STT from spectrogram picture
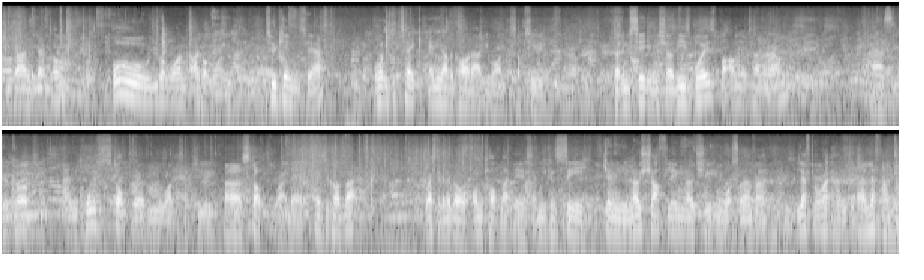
Keep guy in the deck, Tom. Oh, you got one. I got one. Two kings, yeah. I want you to take any other card out you want. It's up to you. Don't let me see it. You're going to show these boys, but I'm going to turn around. That's a good card. And call stop wherever you want. It's up to you. Uh, stop. Right there. Place the card back. The Rest are going to go on top like this. And you can see, genuinely, no shuffling, no cheating whatsoever. You left or right handed? Uh, left handed.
